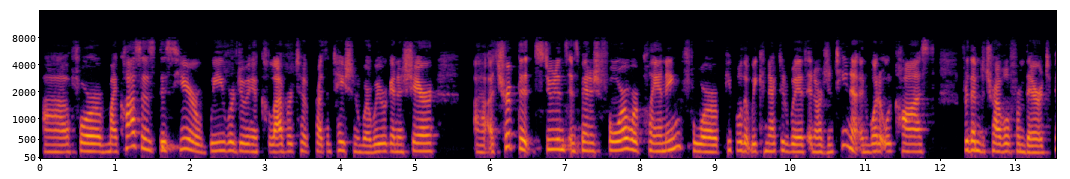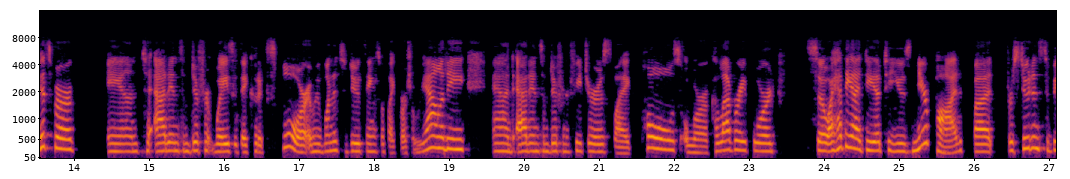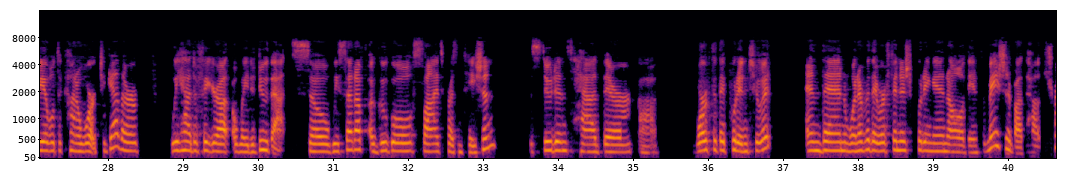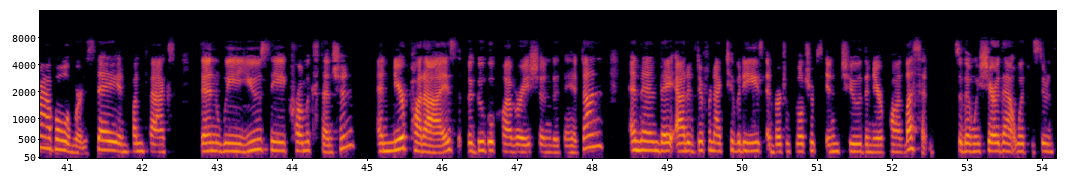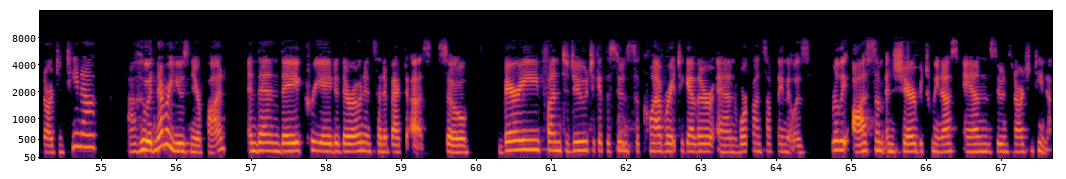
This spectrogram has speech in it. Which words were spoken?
Uh, for my classes this year, we were doing a collaborative presentation where we were going to share uh, a trip that students in Spanish 4 were planning for people that we connected with in Argentina and what it would cost for them to travel from there to Pittsburgh and to add in some different ways that they could explore. And we wanted to do things with like virtual reality and add in some different features like polls or a collaborate board. So I had the idea to use Nearpod, but for students to be able to kind of work together, we had to figure out a way to do that. So we set up a Google Slides presentation. The students had their uh, work that they put into it. And then whenever they were finished putting in all the information about how to travel and where to stay and fun facts, then we used the Chrome extension and Nearpodized the Google collaboration that they had done. And then they added different activities and virtual field trips into the Nearpod lesson. So then we shared that with the students in Argentina uh, who had never used Nearpod. And then they created their own and sent it back to us. So very fun to do to get the students to collaborate together and work on something that was really awesome and shared between us and the students in Argentina.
